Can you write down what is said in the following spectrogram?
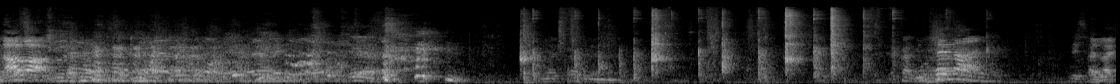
Lava! Ten, nine. This I like.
